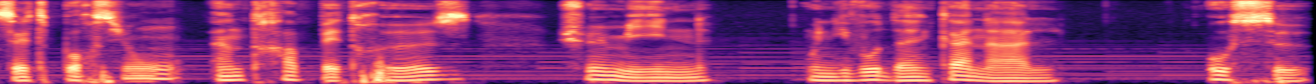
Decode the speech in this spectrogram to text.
Cette portion intrapétreuse chemine au niveau d'un canal osseux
